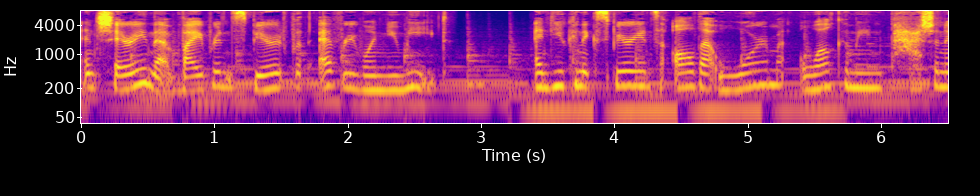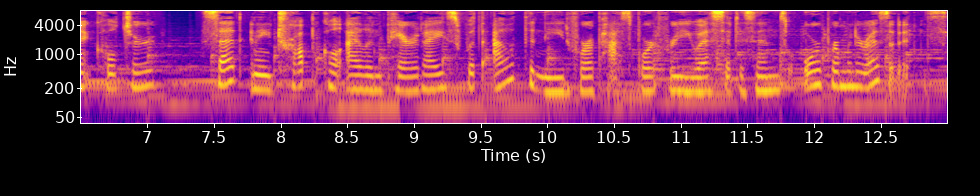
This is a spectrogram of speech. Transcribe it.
and sharing that vibrant spirit with everyone you meet. And you can experience all that warm, welcoming, passionate culture set in a tropical island paradise without the need for a passport for U.S. citizens or permanent residents.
